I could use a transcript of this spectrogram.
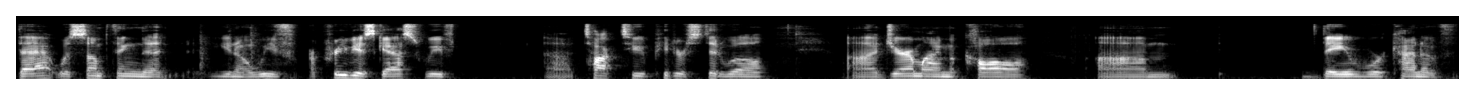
that was something that, you know, we've, our previous guests, we've uh, talked to Peter Stidwill, uh, Jeremiah McCall. Um, they were kind of,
